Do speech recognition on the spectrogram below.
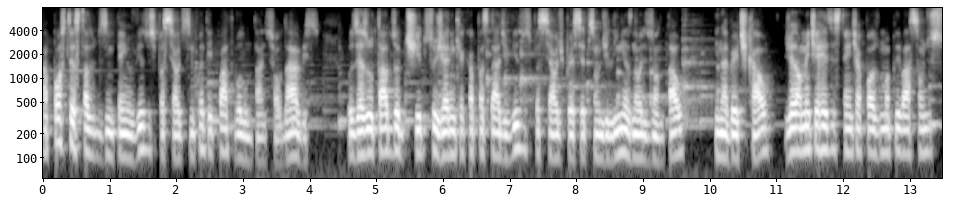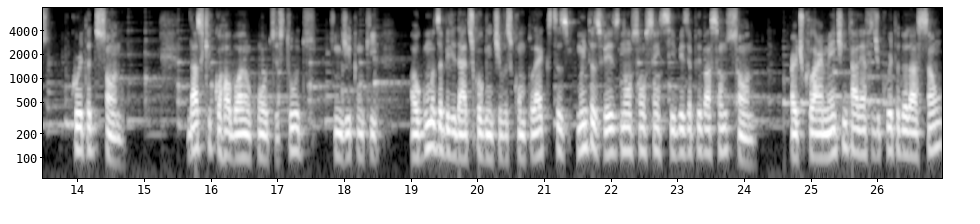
Após testar o desempenho visoespacial de 54 voluntários saudáveis, os resultados obtidos sugerem que a capacidade visoespacial de percepção de linhas na horizontal e na vertical geralmente é resistente após uma privação de curta de sono. Dados que corroboram com outros estudos, que indicam que algumas habilidades cognitivas complexas muitas vezes não são sensíveis à privação do sono, particularmente em tarefas de curta duração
